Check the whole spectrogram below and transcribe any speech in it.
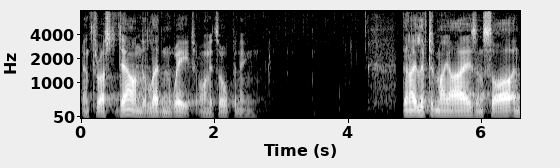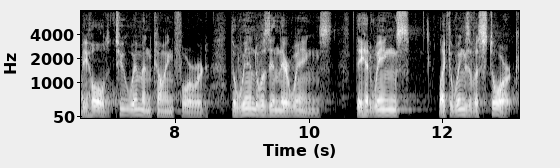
and thrust down the leaden weight on its opening. Then I lifted my eyes and saw, and behold, two women coming forward. The wind was in their wings. They had wings like the wings of a stork,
